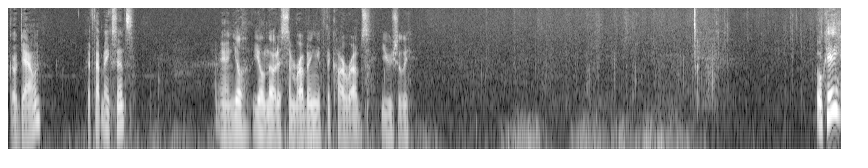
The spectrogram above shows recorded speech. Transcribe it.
go down if that makes sense and you'll you'll notice some rubbing if the car rubs usually Okay,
